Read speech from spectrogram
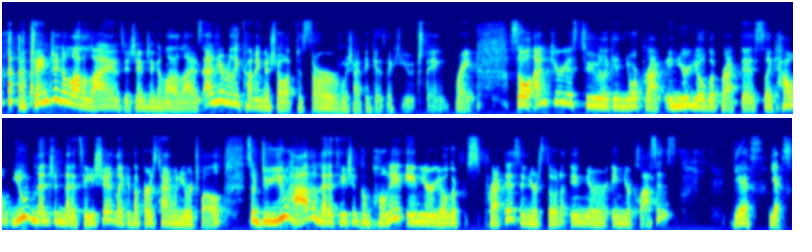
you're changing a lot of lives. You're changing a lot of lives. And you're really coming to show up to serve, which I think is a huge thing. Right. So I'm curious to like in your practice, in your yoga practice, like how you mentioned meditation, like the first time when you were 12. So do you have a meditation component in your yoga practice, in your soda, in your, in your classes? Yes. Yes.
